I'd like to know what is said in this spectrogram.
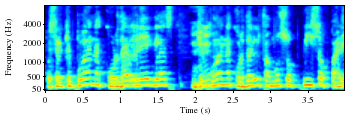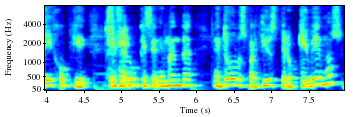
pues el que puedan acordar reglas, que puedan acordar el famoso piso parejo, que es algo que se demanda en todos los partidos, pero que vemos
